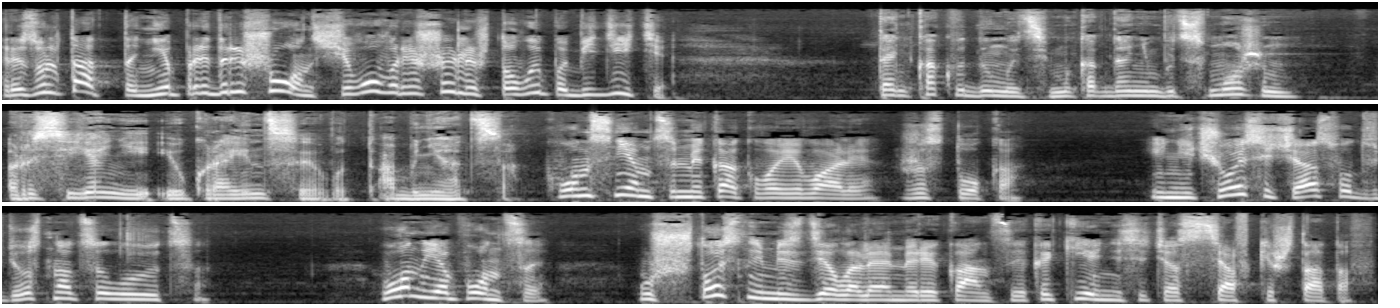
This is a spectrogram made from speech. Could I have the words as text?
Результат-то не предрешен. С чего вы решили, что вы победите? Тань, как вы думаете, мы когда-нибудь сможем, россияне и украинцы, вот обняться? Вон с немцами как воевали жестоко. И ничего, сейчас вот в десна целуются. Вон японцы. Уж что с ними сделали американцы, и какие они сейчас сявки штатов.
